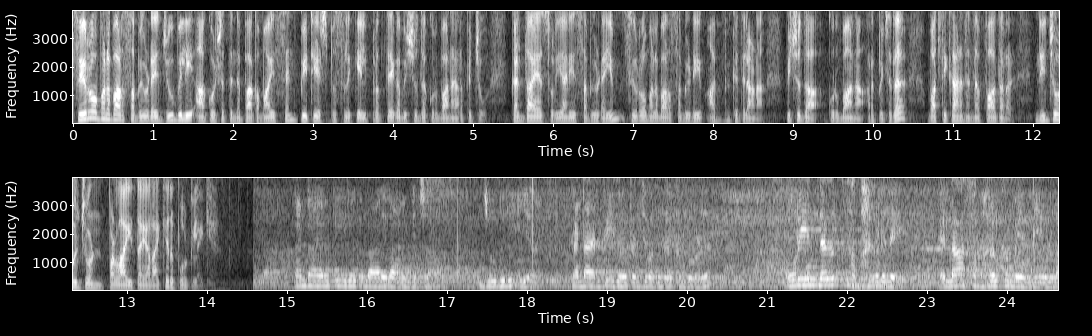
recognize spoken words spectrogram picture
സീറോ മലബാർ സഭയുടെ ജൂബിലി ആഘോഷത്തിന്റെ ഭാഗമായി സെന്റ് പീറ്റേഴ്സ് ബസിലിക്കയിൽ പ്രത്യേക വിശുദ്ധ കുർബാന അർപ്പിച്ചു. കൽതായ സുറിയാനി സഭയുടെയും സീറോ മലബാർ സഭയുടെയും ആഭിമുഖ്യത്തിലാണ് വിശുദ്ധ കുർബാന അർപ്പിച്ചത്. വത്തിക്കാനിൽ നിന്ന് ഫാദർ നിജോ ജോൺ പള്ളായി തയ്യാറാക്കിയ റിപ്പോർട്ടിലേക്ക്. രണ്ടായിരത്തി ഇരുപത്തിനാലിൽ ആരംഭിച്ച ജൂബിലി ഇയർ രണ്ടായിരത്തി ഇരുപത്തഞ്ച് വന്ന് നിൽക്കുമ്പോൾ സഭകളിലെ എല്ലാ സഭകൾക്കും വേണ്ടിയുള്ള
